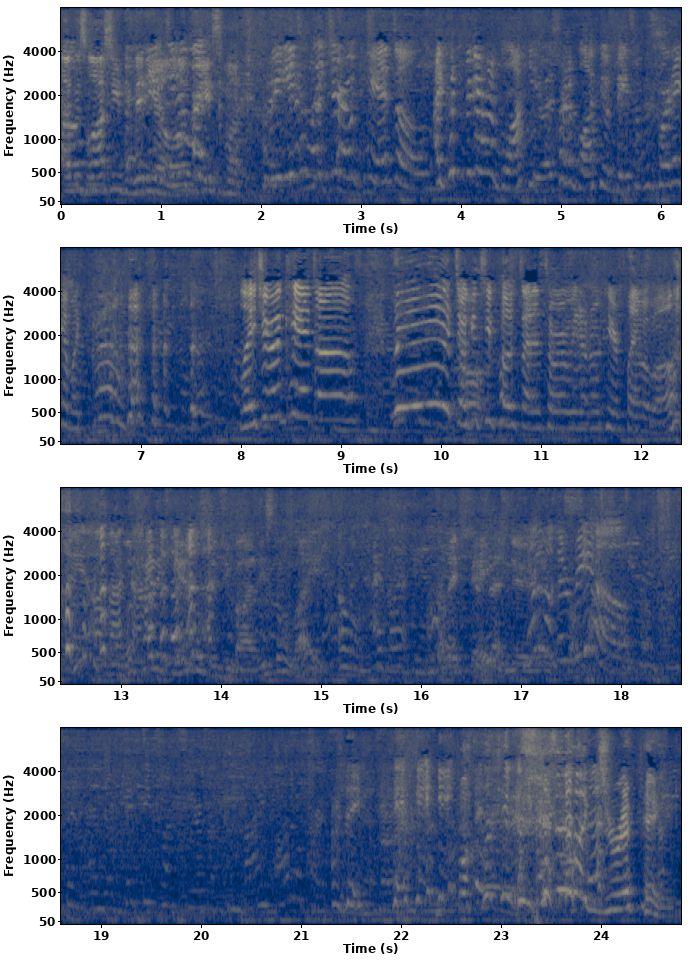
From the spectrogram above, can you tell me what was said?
I was watching the video on like- Facebook. We need to light your own candles. I couldn't figure out how to block you. I was trying to block you on Facebook this morning. I'm like, oh. light your own candles. Woo! Don't get too close, dinosaur. We don't know if you're flammable. What kind of candles did you buy? These don't light. oh, I bought. Are they fake? No, they're real. Are they fake? Well, look at this is like dripping.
